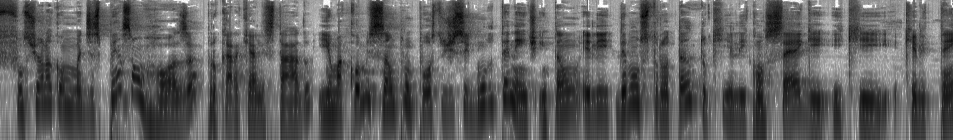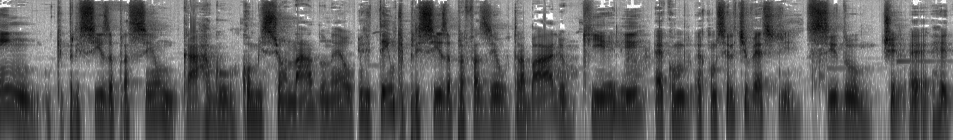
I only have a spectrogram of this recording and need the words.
funciona como uma dispensa honrosa pro cara que é alistado e uma comissão para um posto de segundo tenente. Então ele demonstrou tanto que ele consegue e que, que ele tem o que precisa para ser um cargo comissionado, né? Ele tem o que precisa para fazer o trabalho, que ele é como, é como se ele tivesse sido é, re-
